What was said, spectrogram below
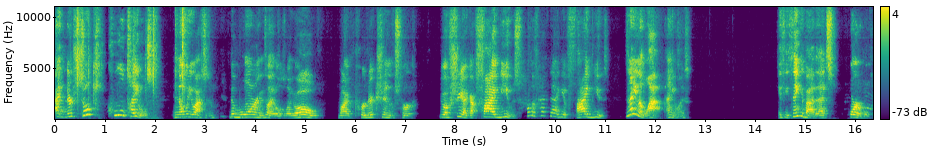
I, they're so cool titles. Nobody watches them. The boring titles like oh my predictions for UFC. I got five views. How the heck did I get five views? It's not even a lot, anyways. If you think about it, that's horrible.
